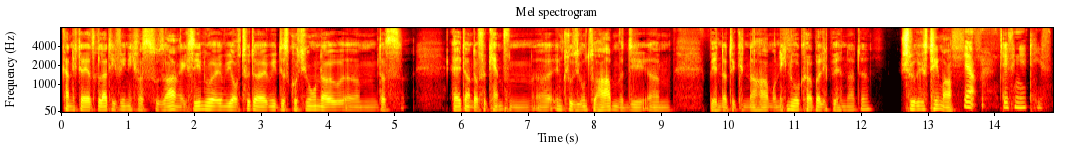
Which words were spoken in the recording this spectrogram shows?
kann ich da jetzt relativ wenig was zu sagen. Ich sehe nur irgendwie auf Twitter irgendwie Diskussionen, da, ähm, dass Eltern dafür kämpfen, äh, Inklusion zu haben, wenn sie ähm, behinderte Kinder haben und nicht nur körperlich Behinderte. Schwieriges Thema. Ja, definitiv.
